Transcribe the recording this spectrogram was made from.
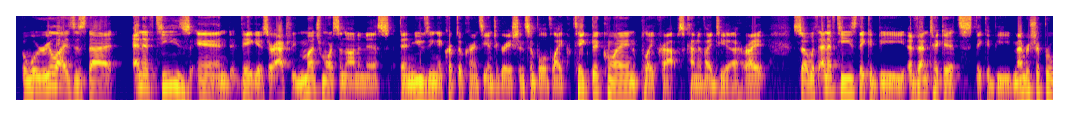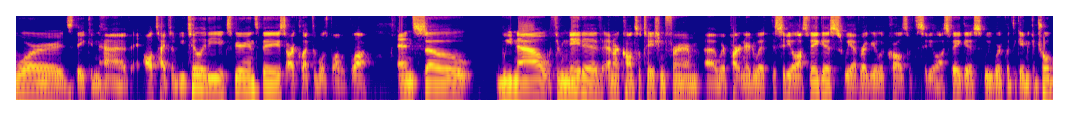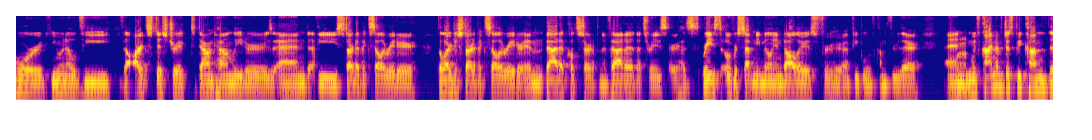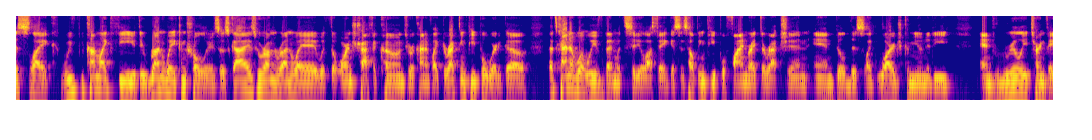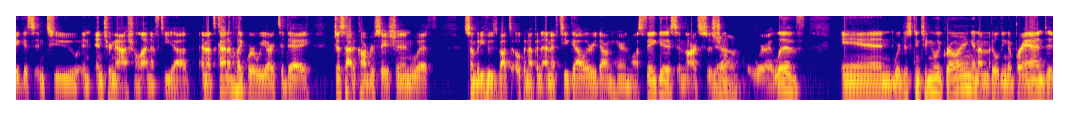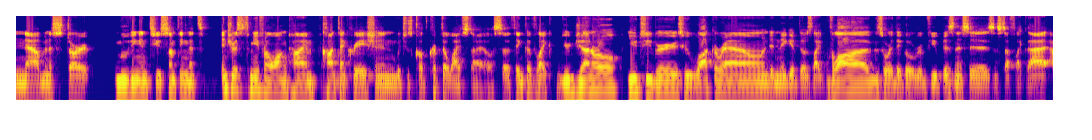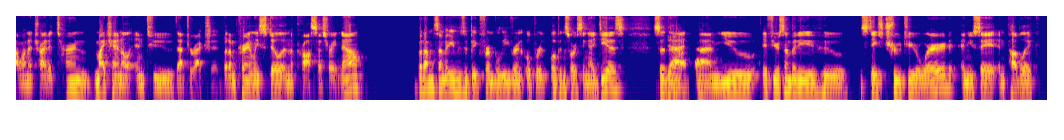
But what we realize is that NFTs and Vegas are actually much more synonymous than using a cryptocurrency integration, simple of like take Bitcoin, play craps kind of idea, right? So with NFTs, they could be event tickets, they could be membership rewards, they can have all types of utility, experience based, art collectibles, blah, blah, blah. And so we now through Nativ and our consultation firm uh, we're partnered with the city of las vegas we have regular calls with the city of las vegas we work with the gaming control board unlv the arts district downtown leaders and the startup accelerator the largest startup accelerator in Nevada called Startup Nevada that's raised or has raised over $70 million for uh, people who've come through there. And wow. we've kind of just become this like we've become like the the runway controllers, those guys who are on the runway with the orange traffic cones who are kind of like directing people where to go. That's kind of what we've been with the city of Las Vegas is helping people find right direction and build this like large community and really turn Vegas into an international NFT hub. And that's kind of like where we are today. Just had a conversation with somebody who's about to open up an NFT gallery down here in Las Vegas in the arts district yeah. where I live and we're just continually growing and i'm building a brand and now i'm going to start moving into something that's interests me for a long time content creation which is called crypto lifestyle. So think of like your general youtubers who walk around and they give those like vlogs or they go review businesses and stuff like that. I want to try to turn my channel into that direction but i'm currently still in the process right now. But i'm somebody who's a big firm believer in open, open sourcing ideas so yeah. that um, you, if you're somebody who stays true to your word and you say it in public,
